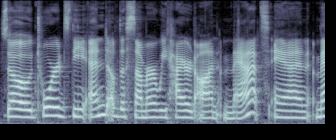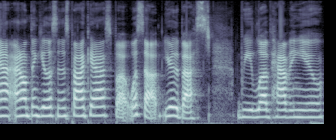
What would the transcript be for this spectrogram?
So, towards the end of the summer, we hired on Matt. And Matt, I don't think you listen to this podcast, but what's up? You're the best. We love having you.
